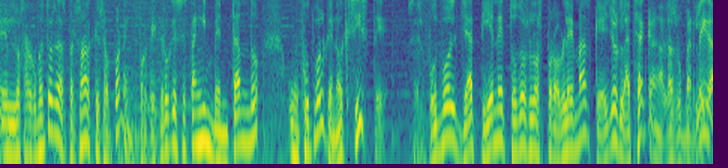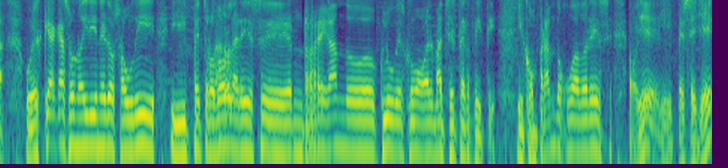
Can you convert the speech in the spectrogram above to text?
eh, los argumentos de las personas que se oponen, porque creo que se están inventando un fútbol que no existe. Sea, el fútbol ya tiene todos los problemas que ellos le achacan a la Superliga. ¿O es que acaso no hay dinero saudí y petrodólares eh, regando clubes como el Manchester City y comprando jugadores? Oye, el PSG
